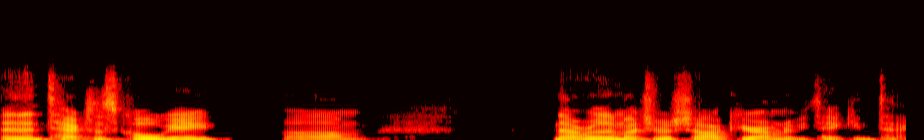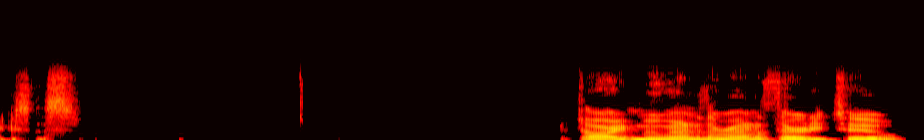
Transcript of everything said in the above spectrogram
then Texas Colgate. Um, not really much of a shock here. I'm going to be taking Texas. All right, moving on to the round of 32.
